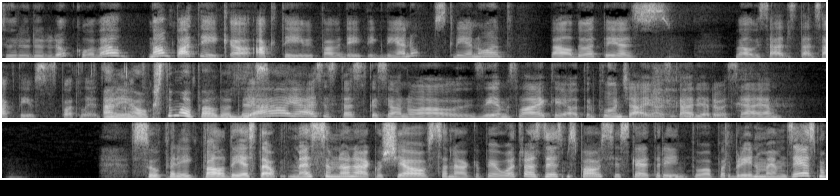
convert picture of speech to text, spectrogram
Tur, tur, tur, ko vēl? Man patīk uh, aktīvi pavadīt ikdienu, skrienot, peldoties, vēl visādas tādas aktīvas sporta lietas. Arī darot. augstumā peldoties? Jā, jā, es esmu tas, kas jau no ziemas laika jau tur plunčājās karjeros, jā, jā. Superīgi, paldies tev. Mēs esam nonākuši jau sanāka pie otrās dziesmas pauzes, ieskait arī mm. to par brīnumiem dziesmu.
